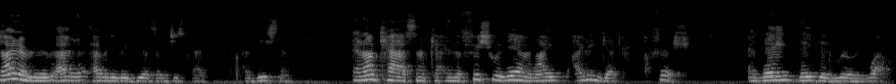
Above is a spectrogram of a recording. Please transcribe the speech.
I never had, have any big deals. I just had, had these things. And I'm casting, I'm casting, and the fish were there, and I, I didn't get a fish. And they, they did really well.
